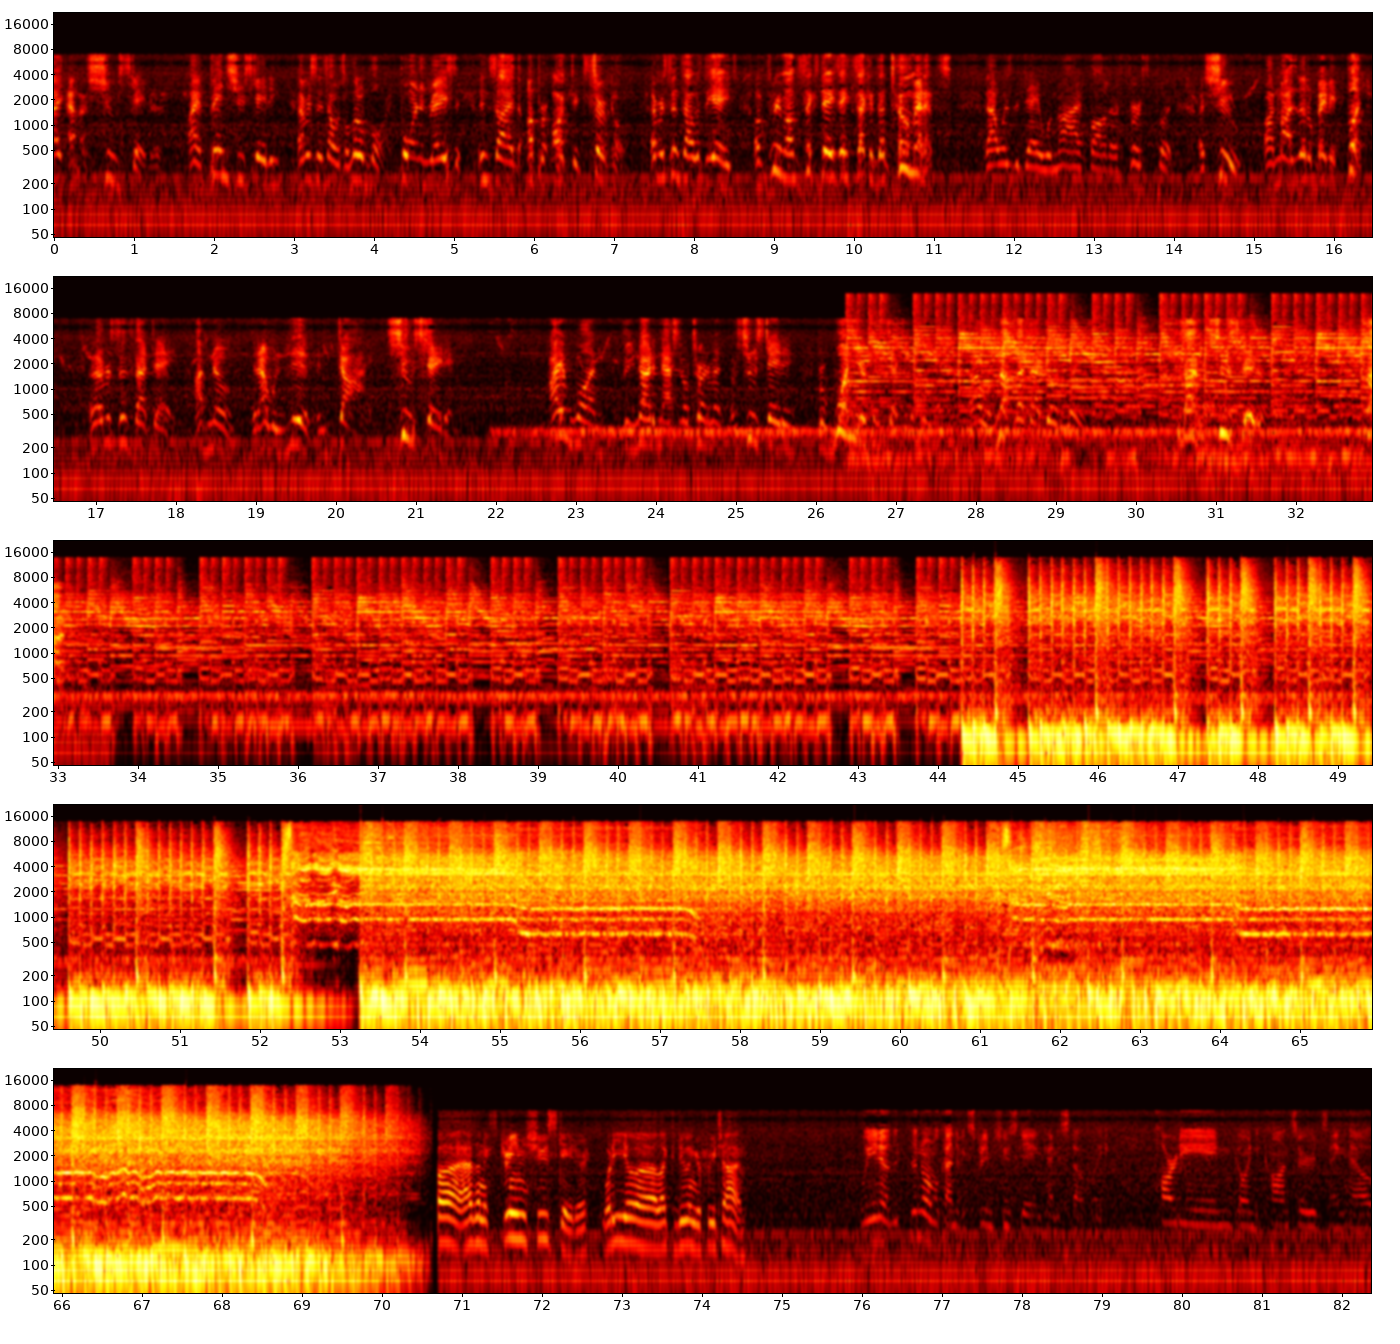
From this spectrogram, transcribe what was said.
I am a shoe skater. I have been shoe skating ever since I was a little boy, born and raised inside the upper Arctic Circle. Ever since I was the age of three months, six days, eight seconds, and two minutes. That was the day when my father first put a shoe on my little baby foot. And ever since that day, I've known that I will live and die shoe skating. I have won the United National Tournament of Shoe Skating for one year consecutively. And I will not let that go to waste. Because I am as an extreme shoe skater, what do you uh, like to do in your free time? Well, you know, the, the normal kind of extreme shoe skating kind of stuff, like partying, going to concerts, hanging out,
